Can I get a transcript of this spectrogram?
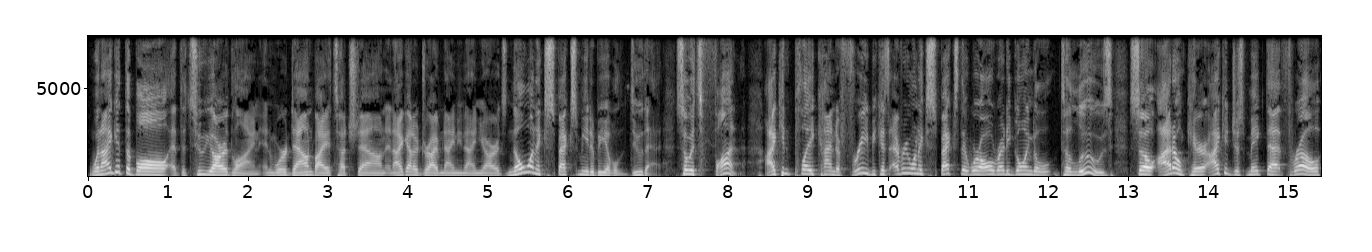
when I get the ball at the two yard line and we're down by a touchdown and I got to drive 99 yards, no one expects me to be able to do that. So it's fun. I can play kind of free because everyone expects that we're already going to, to lose. So I don't care. I could just make that throw.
